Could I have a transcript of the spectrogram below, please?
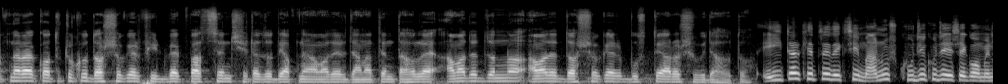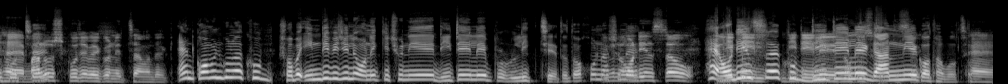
আপনারা কতটুকু দর্শকের ফিডব্যাক পাচ্ছেন সেটা যদি আপনি আমাদের জানাতেন তাহলে আমাদের জন্য আমাদের দর্শকের বুঝতে আরও সুবিধা হতো। এইটার ক্ষেত্রে দেখছি মানুষ খুঁজে খুঁজে এসে কমেন্ট করছে মানুষ খুঁজে বের করে নিচ্ছে আমাদের এন্ড কমেন্টগুলো খুব সবাই ইন্ডিভিজুয়ালি অনেক কিছু নিয়ে ডিটেইলে লিখছে। তো তখন আসলে অডিয়েন্সরাও হ্যাঁ অডিয়েন্সরা খুব ডিটেইলে গান নিয়ে কথা বলছে। হ্যাঁ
